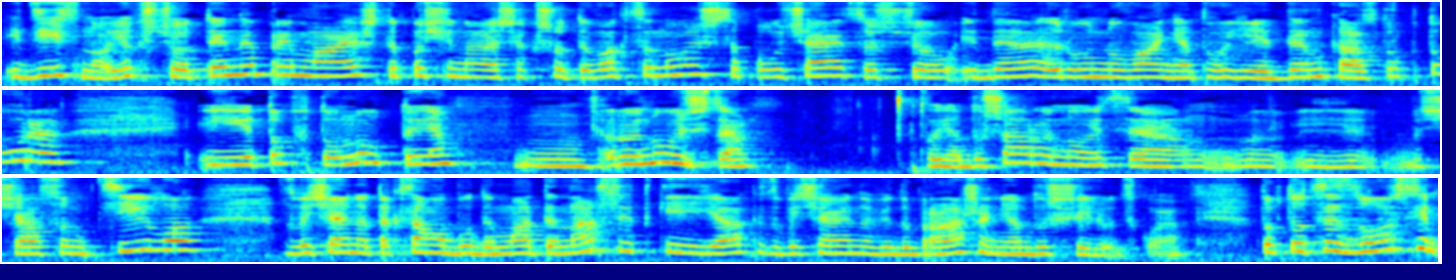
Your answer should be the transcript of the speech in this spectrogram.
І дійсно, якщо ти не приймаєш, ти починаєш, якщо ти вакцинуєшся, виходить, що йде руйнування твоєї ДНК структури, і тобто, ну ти руйнуєшся. Твоя душа руйнується, і з часом тіло, звичайно, так само буде мати наслідки, як звичайно відображення душі людської. Тобто це зовсім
